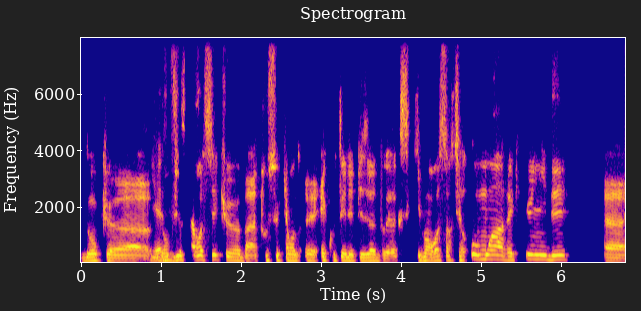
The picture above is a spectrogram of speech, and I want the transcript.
Donc, donc j'espère aussi que bah, tous ceux qui ont écouté l'épisode, qui vont ressortir au moins avec une idée euh,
